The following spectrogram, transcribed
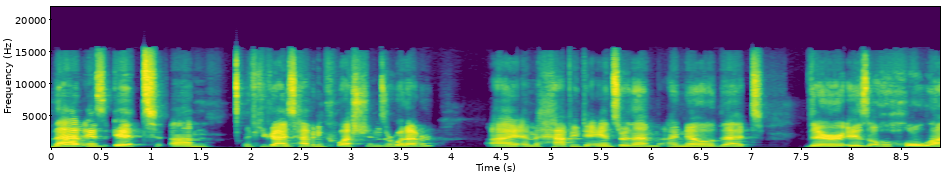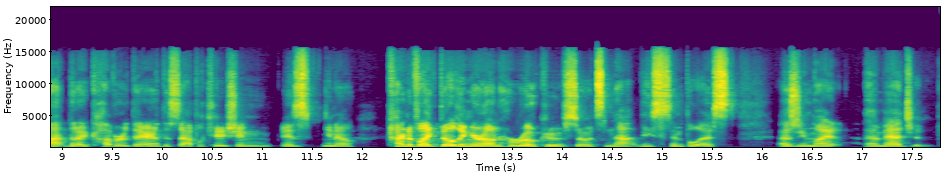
that is it. Um, if you guys have any questions or whatever, I am happy to answer them. I know that there is a whole lot that I covered there. This application is, you know, kind of like building your own Heroku, so it's not the simplest as you might imagine.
